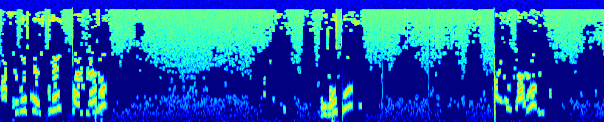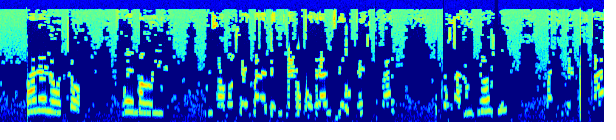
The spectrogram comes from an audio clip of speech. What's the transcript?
Hacemos el tren para un lado. ¿El otro? Para un lado. Para el otro. Fue muy, muy famoso para terminar este gran festival. Los alumnos para interpretar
